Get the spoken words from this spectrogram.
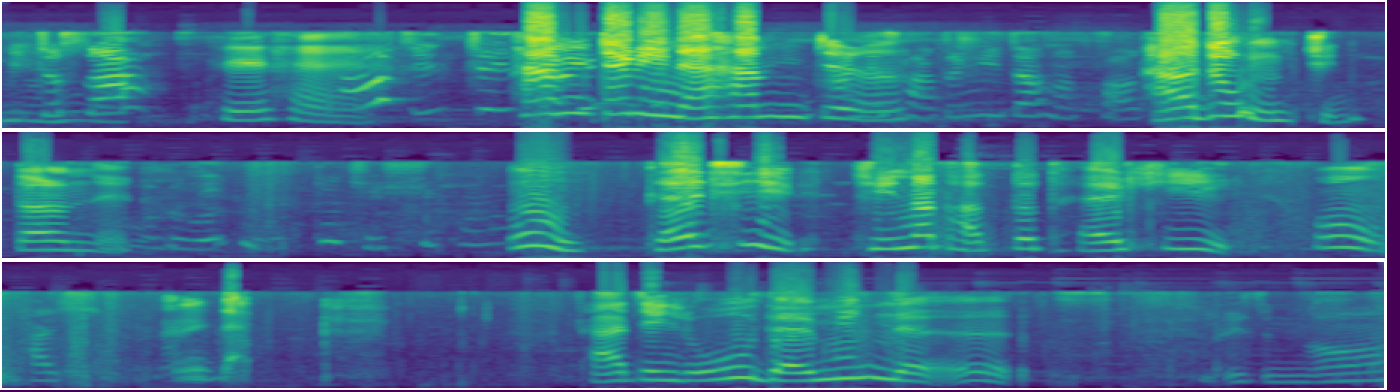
미쳤어. 미쳤어? 아, 진짜. 함증이네, 함증. 4등이잖아, 4등. 다중 진짜네. 근데 왜 이렇게 못해, 제시가? 응, 대시. 지나갔어, 대시. 응, 다시. 안 돼. 다들 너무 재밌네. 이제 너.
